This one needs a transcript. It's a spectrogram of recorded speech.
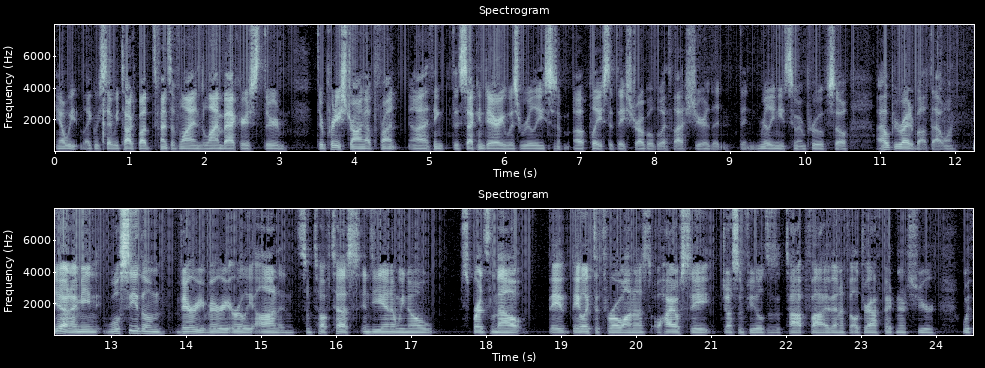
you know we like we said we talked about the defensive line, the linebackers. They're they're pretty strong up front. Uh, I think the secondary was really a place that they struggled with last year that that really needs to improve. So I hope you're right about that one. Yeah, and I mean, we'll see them very, very early on in some tough tests. Indiana, we know, spreads them out. They they like to throw on us. Ohio State, Justin Fields is a top five NFL draft pick next year with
